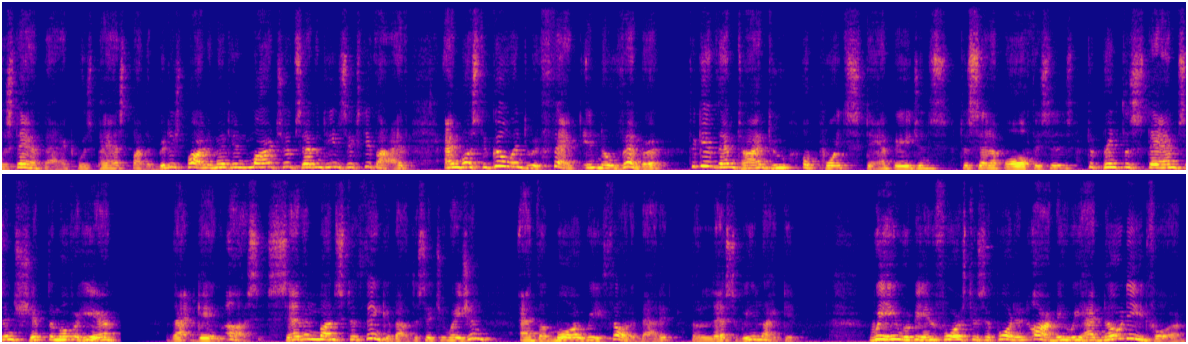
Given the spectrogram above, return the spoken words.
The Stamp Act was passed by the British Parliament in March of 1765 and was to go into effect in November to give them time to appoint stamp agents, to set up offices, to print the stamps and ship them over here. That gave us seven months to think about the situation, and the more we thought about it, the less we liked it. We were being forced to support an army we had no need for.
